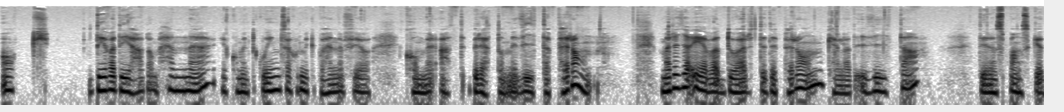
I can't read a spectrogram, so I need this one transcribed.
Och det var det jag hade om henne. Jag kommer inte gå in särskilt mycket på henne för jag kommer att berätta om Evita Perón. Maria Eva Duarte de Perón, kallad Evita. Det är den spanska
